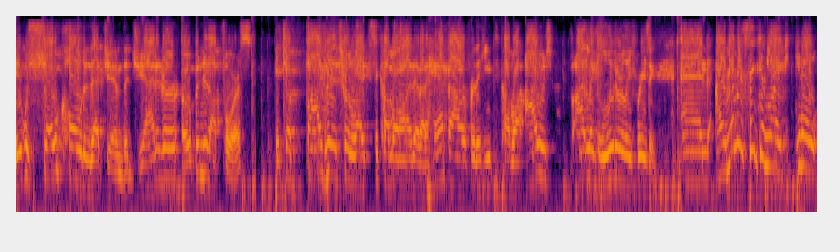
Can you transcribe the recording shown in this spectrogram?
It was so cold in that gym. The janitor opened it up for us. It took five minutes for the lights to come on, about a half hour for the heat to come on. I was, I like literally freezing. And I remember thinking, like, you know,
